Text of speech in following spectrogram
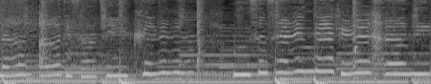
넌 어디서 지금 무슨 생각을 하니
